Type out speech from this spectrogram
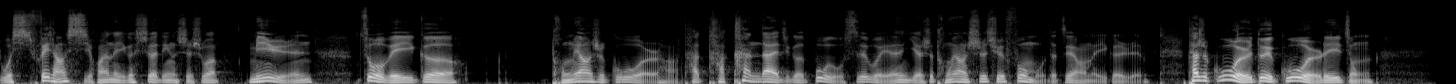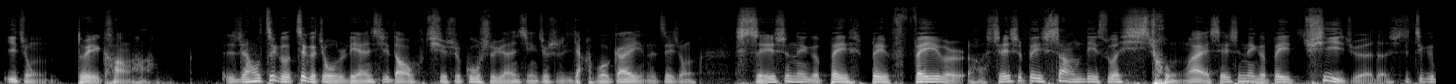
我非常喜欢的一个设定是说谜语人。作为一个同样是孤儿哈，他他看待这个布鲁斯韦恩也是同样失去父母的这样的一个人，他是孤儿对孤儿的一种一种对抗哈。然后这个这个就联系到其实故事原型就是亚伯该隐的这种。谁是那个被被 favor 哈？谁是被上帝所宠爱？谁是那个被弃绝的？是这个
